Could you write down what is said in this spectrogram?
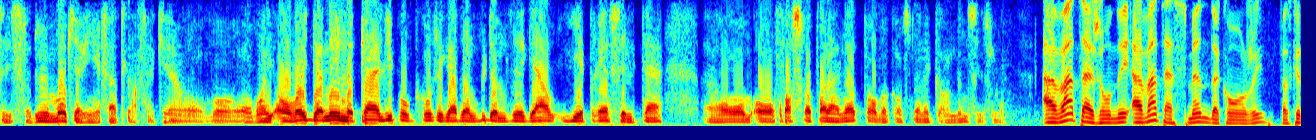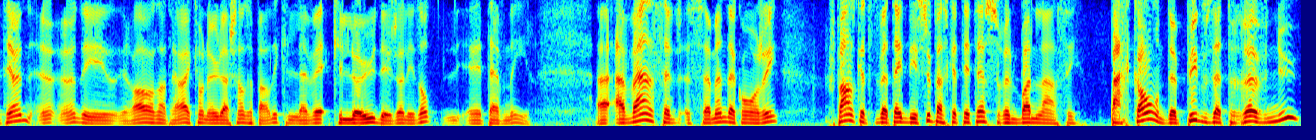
tu sais, ça fait deux mois qu'il n'a rien fait. Là, fait que, on, va, on, va, on va lui donner le temps à lui pour le coach de gardien de but de me dire, regarde, il est prêt, c'est le temps. Euh, on, on forcera pas la note, puis on va continuer avec Condon, c'est sûr. Avant ta journée, avant ta semaine de congé, parce que tu es un, un, des rares entraîneurs à qui on a eu la chance de parler qui l'avait, qui l'a eu déjà, les autres est à venir. Euh, avant cette semaine de congé, je pense que tu devais être déçu parce que tu étais sur une bonne lancée. Par contre, depuis que vous êtes revenu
